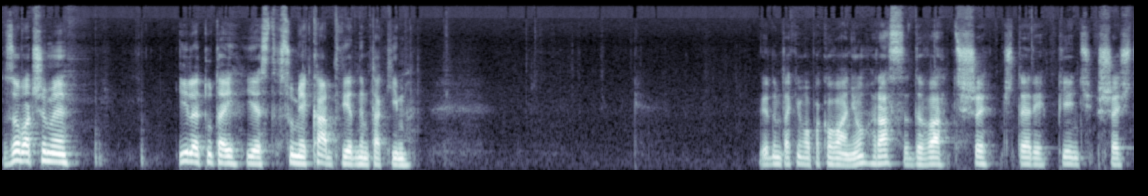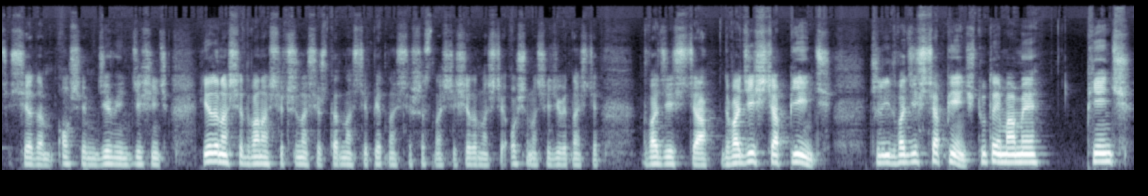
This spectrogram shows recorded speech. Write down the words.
Zobaczymy, ile tutaj jest w sumie kart w jednym takim w jednym takim opakowaniu. Raz, dwa, trzy, cztery, pięć, sześć, siedem, osiem, dziewięć, dziesięć, jedenaście, dwanaście, trzynaście, czternaście, piętnaście, szesnaście, siedemnaście, osiemnaście, dziewiętnaście, dwadzieścia, dwadzieścia pięć. Czyli 25. Tutaj mamy 5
